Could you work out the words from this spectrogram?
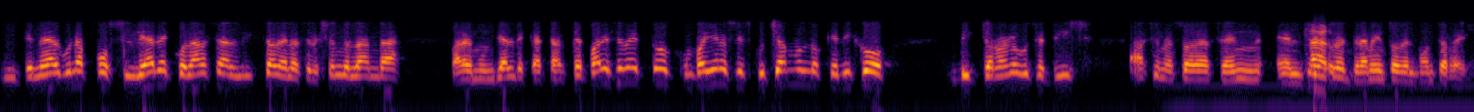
y tener alguna posibilidad de colarse a la lista de la selección de Holanda para el Mundial de Qatar. ¿Te parece, Beto, compañeros, si escuchamos lo que dijo Víctor Manuel Bucetich hace unas horas en el centro de entrenamiento del Monterrey?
